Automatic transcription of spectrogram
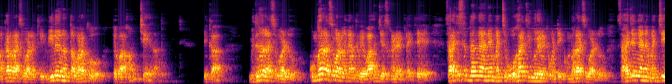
మకర రాశి వాళ్ళకి వీలైనంత వరకు వివాహం చేయరాదు. ఇక మిథున రాశి వాళ్ళు కుంభరాశి వాళ్ళని కనుక వివాహం చేసుకునేటట్లయితే సహజ సిద్ధంగానే మంచి ఊహాజీవులైనటువంటి కుంభరాశి వాళ్ళు సహజంగానే మంచి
